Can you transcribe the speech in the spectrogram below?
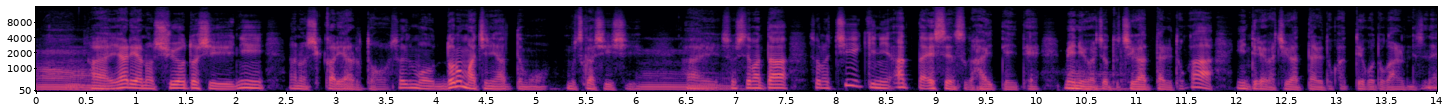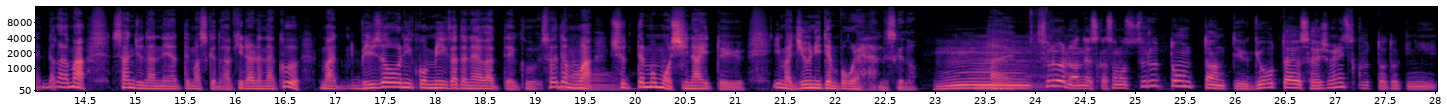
うん。はい、やはりあの主要都市にあのしっかりあると。それでもどの町にあっても難しいし、はい、そしてまたその地域に合ったエッセンスが入っていてメニューがちょっと違ったりとかインテリアが違ったりとかっていうことがあるんですね。だからまあ30何年やってますけど飽きられなく、まあ、微増にこう右肩に上がっていく。それでもまあ出店ももうしないという今12店舗ぐらいなんですけど。うーんそれは何ですか？そのツルトンタンっていう業態を最初に作った時に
